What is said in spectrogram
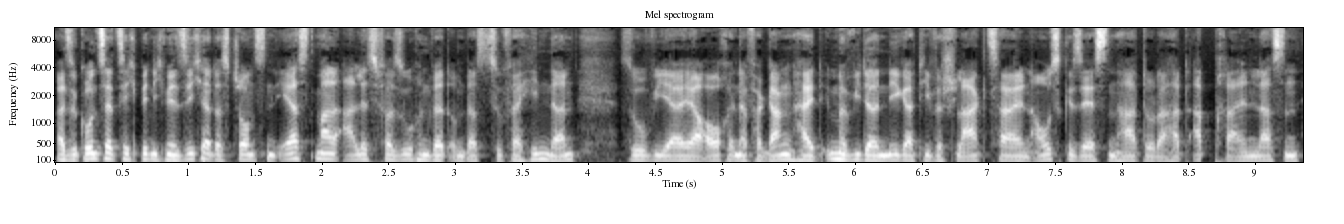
Also grundsätzlich bin ich mir sicher, dass Johnson erstmal alles versuchen wird, um das zu verhindern, so wie er ja auch in der Vergangenheit immer wieder negative Schlagzeilen ausgesessen hat oder hat abprallen lassen.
